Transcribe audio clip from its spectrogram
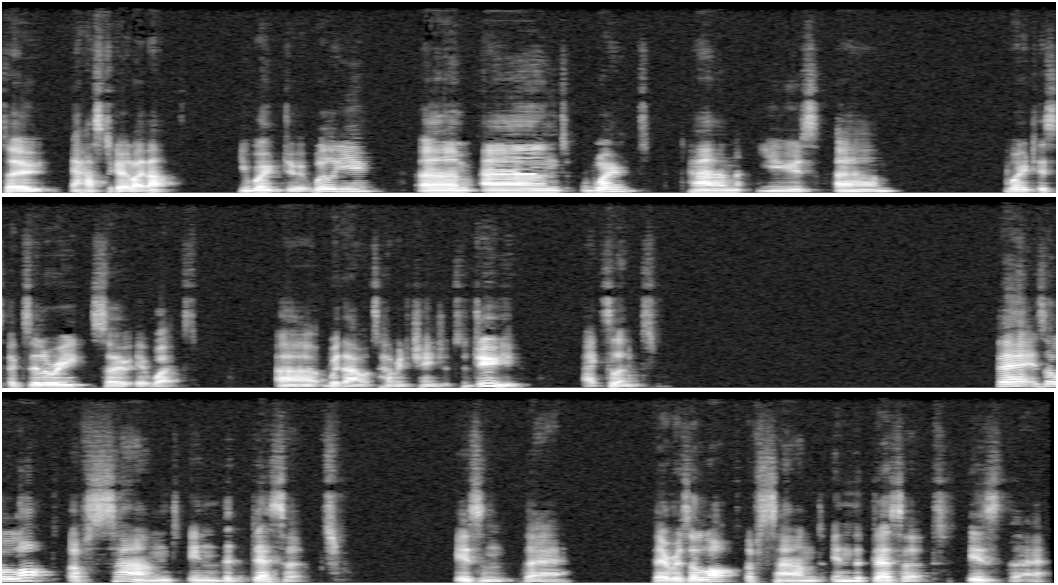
So it has to go like that. You won't do it, will you? Um, and won't can use um, won't is auxiliary, so it works uh, without having to change it to do you. Excellent. There is a lot of sand in the desert, isn't there? There is a lot of sand in the desert, is there?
